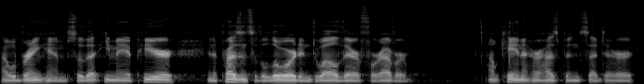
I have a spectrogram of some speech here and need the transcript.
I will bring him, so that he may appear in the presence of the Lord and dwell there forever. Elkanah, her husband, said to her,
